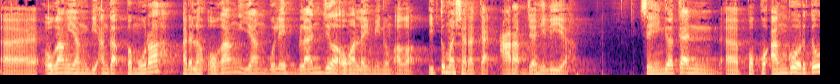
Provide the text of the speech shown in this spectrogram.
Uh, orang yang dianggap pemurah adalah orang yang boleh belanja orang lain minum arak. Itu masyarakat Arab jahiliyah. Sehingga kan uh, pokok anggur tu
